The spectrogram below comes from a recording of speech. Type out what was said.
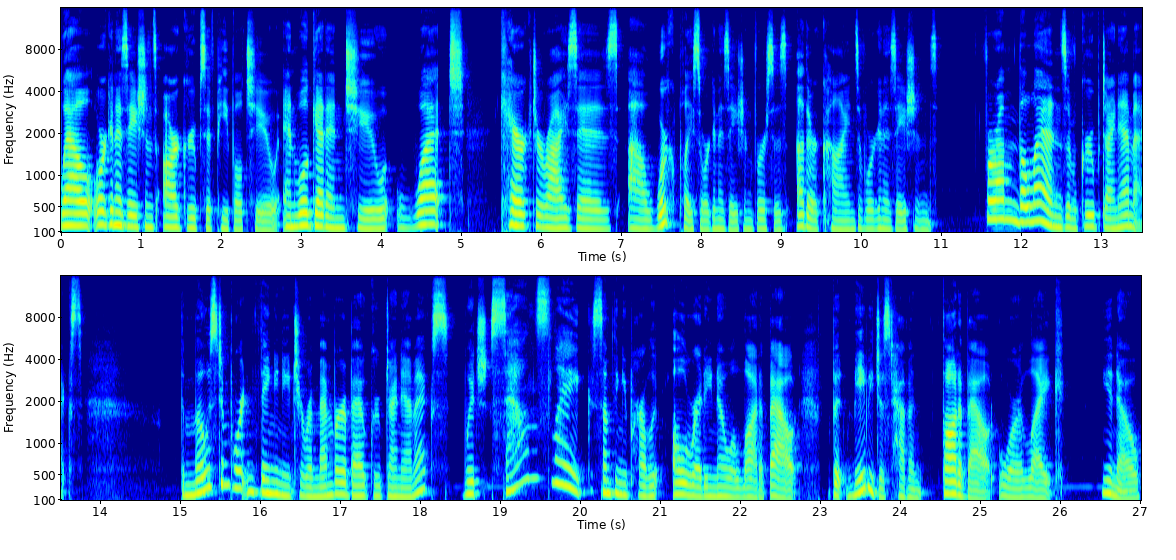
Well, organizations are groups of people too, and we'll get into what characterizes a workplace organization versus other kinds of organizations from the lens of group dynamics. The most important thing you need to remember about group dynamics, which sounds like something you probably already know a lot about, but maybe just haven't thought about or like you know,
